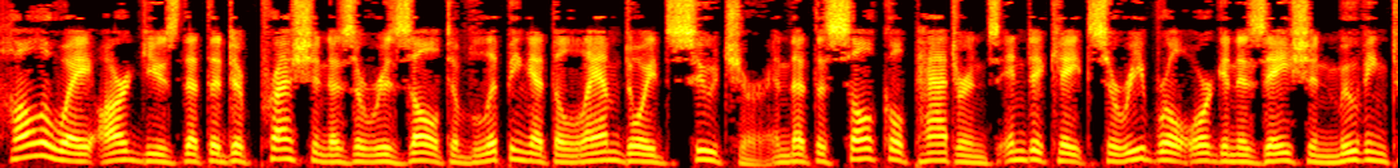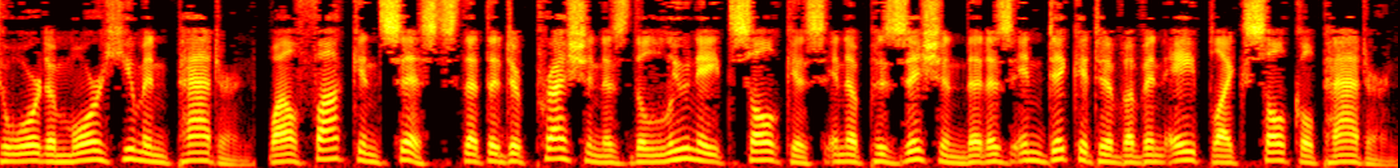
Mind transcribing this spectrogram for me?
Holloway argues that the depression is a result of lipping at the lambdoid suture and that the sulcal patterns indicate cerebral organization moving toward a more human pattern, while Falk insists that the depression is the lunate sulcus in a position that is indicative of an ape-like sulcal pattern.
